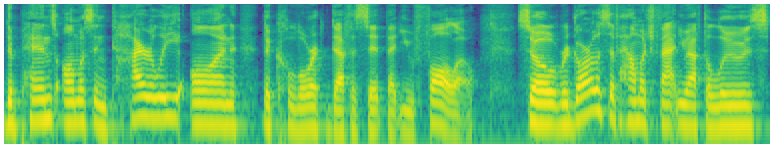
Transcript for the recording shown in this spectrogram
depends almost entirely on the caloric deficit that you follow. So, regardless of how much fat you have to lose,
